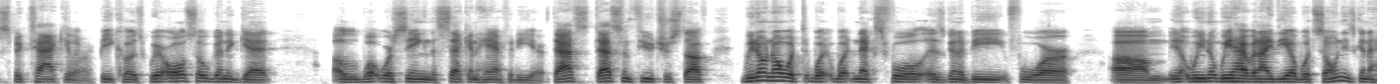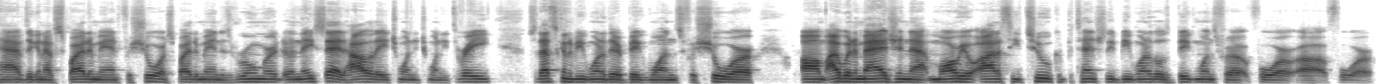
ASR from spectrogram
spectacular because we're also going to get a, what we're seeing the second half of the year. That's that's some future stuff. We don't know what what what next fall is going to be for um, you know, we know we have an idea of what Sony's going to have. They're going to have Spider Man for sure. Spider Man is rumored, and they said holiday 2023. So that's going to be one of their big ones for sure. Um, I would imagine that Mario Odyssey 2 could potentially be one of those big ones for for uh, for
